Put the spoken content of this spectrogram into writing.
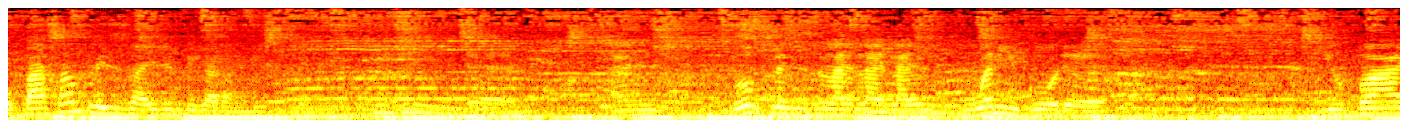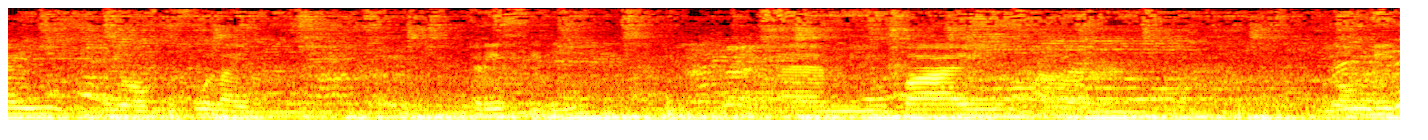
Oh, but some places are even bigger than this place. Yeah. And those places, like, like, like when you go there, you buy your fufu like three cedi. Um, you buy um, your Three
